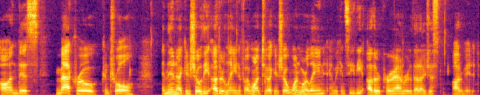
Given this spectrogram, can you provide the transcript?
on this macro control. And then I can show the other lane if I want to. I can show one more lane and we can see the other parameter that I just automated.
